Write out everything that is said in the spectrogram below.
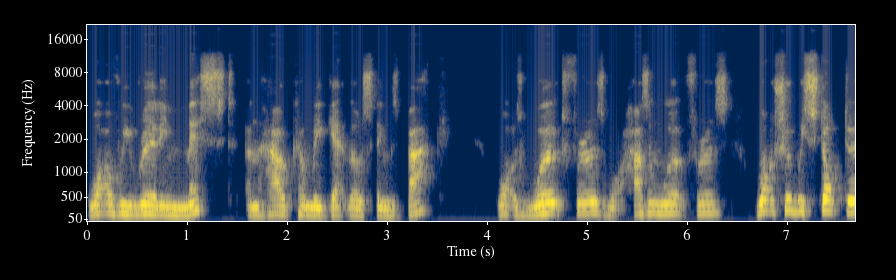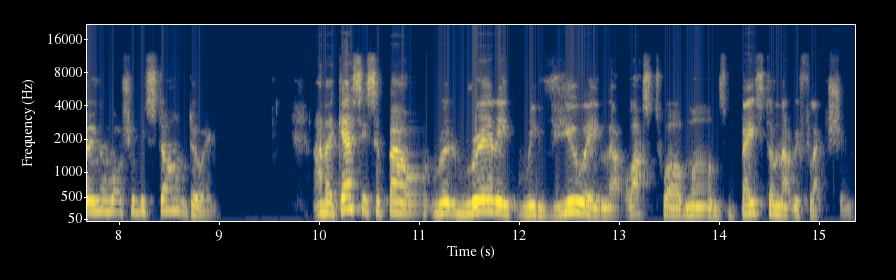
What have we really missed, and how can we get those things back? What has worked for us? What hasn't worked for us? What should we stop doing, and what should we start doing? And I guess it's about re- really reviewing that last 12 months based on that reflection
